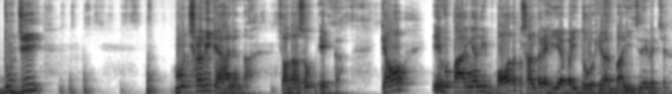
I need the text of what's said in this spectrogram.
ਦੂਜੀ ਮੁੱਛਲ ਵੀ ਕਿਹਾ ਜਾਂਦਾ। 1401 ਕਿਉਂ? ਇਹ ਵਪਾਰੀਆਂ ਦੀ ਬਹੁਤ ਪਸੰਦ ਰਹੀ ਹੈ ਬਾਈ 2022 ਚ ਦੇ ਵਿੱਚ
